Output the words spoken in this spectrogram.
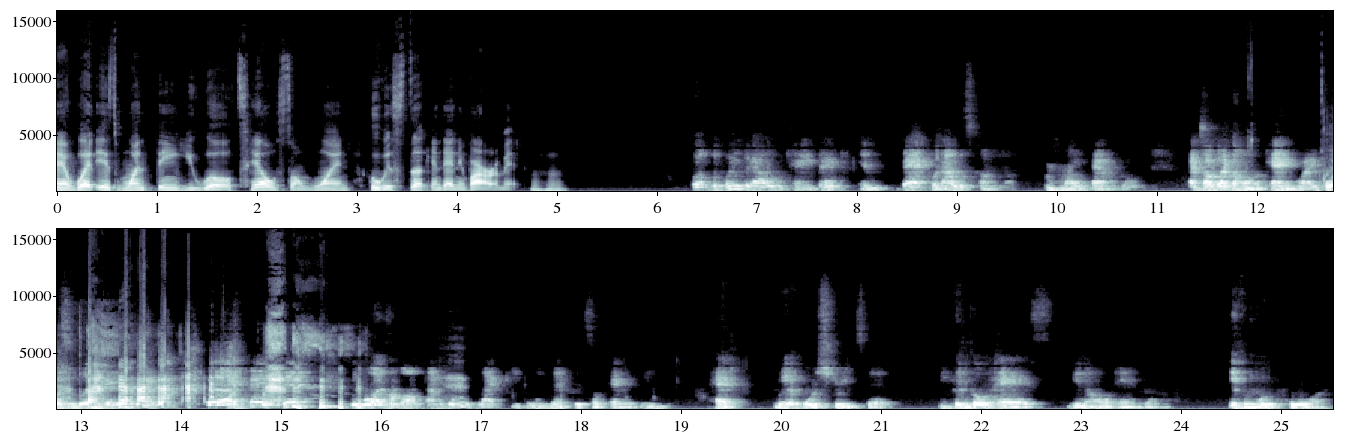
And what is one thing you will tell someone who is stuck in that environment? hmm Well, the way that I overcame back in back when I was coming up, a Mhm. long time ago. I talk like I'm on a cane, right? Horse and buggy, right? But uh, it was a long time ago for black people in Memphis, okay? We had three or four streets that we couldn't go past, you know, and uh, if we were poor,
